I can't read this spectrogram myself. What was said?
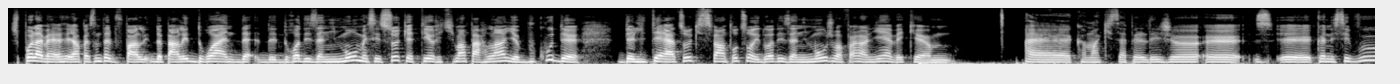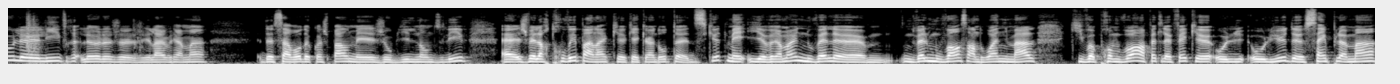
je suis pas la meilleure personne peut-être de parler de droits des animaux mais c'est sûr que théoriquement parlant il y a beaucoup de littérature qui se fait entre autres sur les droits des animaux. Je vais faire un lien avec euh, euh, comment qui s'appelle déjà euh, euh, connaissez-vous le livre? Là, là j'ai l'air vraiment de savoir de quoi je parle, mais j'ai oublié le nom du livre. Euh, je vais le retrouver pendant que quelqu'un d'autre euh, discute, mais il y a vraiment une nouvelle, euh, une nouvelle mouvance en droit animal qui va promouvoir en fait le fait que au, au lieu de simplement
